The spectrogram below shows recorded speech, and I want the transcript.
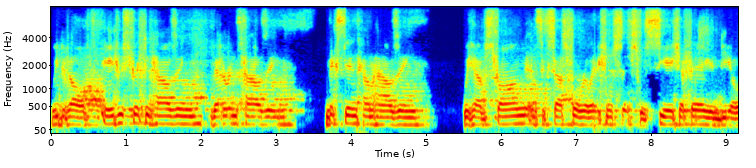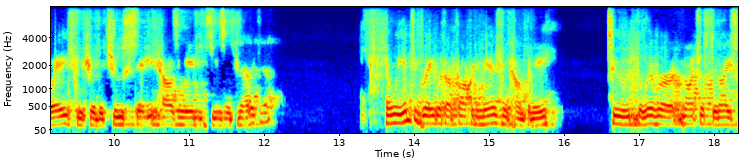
We developed age-restricted housing, veterans housing, mixed income housing. We have strong and successful relationships with CHFA and DOH, which are the two state housing agencies in Connecticut. And we integrate with our property management company to deliver not just a nice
